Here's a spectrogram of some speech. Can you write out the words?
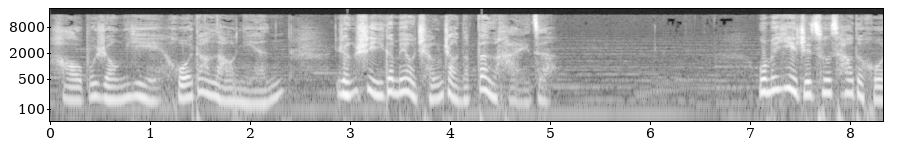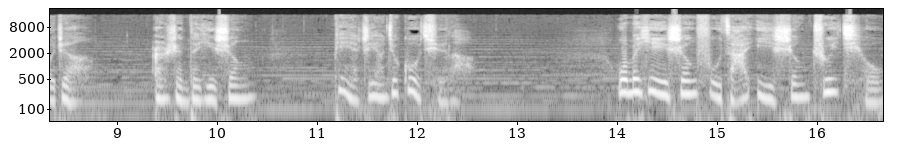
好不容易活到老年，仍是一个没有成长的笨孩子。我们一直粗糙的活着，而人的一生，便也这样就过去了。我们一生复杂，一生追求。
